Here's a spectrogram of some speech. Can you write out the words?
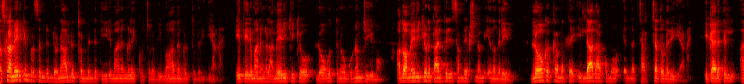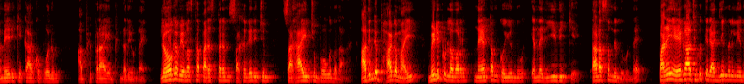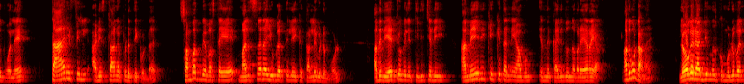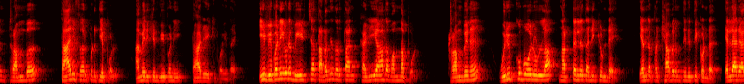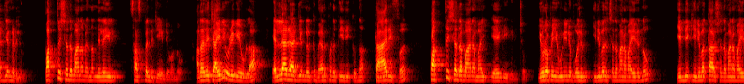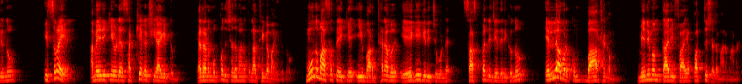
നമസ്കാരം. American president Donald ട്രംപിന്റെ തീരുമാനങ്ങളെക്കുറിച്ചുള്ള വിവാദങ്ങൾ തുടരുകയാണ്. ഈ തീരുമാനങ്ങൾ അമേരിക്കയ്ക്കോ ലോകത്തിനോ ഗുണം ചെയ്യുമോ? അതോ അമേരിക്കയുടെ താല്പര്യ സംരക്ഷണം എന്ന നിലയിൽ ലോകക്രമത്തെ ഇല്ലാതാക്കുമോ എന്ന ചർച്ച തുടരുകയാണ്. ഇക്കാര്യത്തിൽ അമേരിക്കക്കാർക്ക് പോലും അഭിപ്രായ ഭിന്നതയുണ്ട്. ലോകവ്യവസ്ഥ പരസ്പരം സഹകരിച്ചും സഹായിച്ചും പോകുന്നതാണ്. അതിന്റെ ഭാഗമായി മിടുക്കുള്ളവർ നേട്ടം കൊയ്യുന്നു എന്ന രീതിക്ക് തടസ്സം നിന്നുകൊണ്ട് പഴയ ഏകാധിപത്യ രാജ്യങ്ങളിലേതുപോലെ താരിഫിൽ അടിസ്ഥാനപ്പെടുത്തിക്കൊണ്ട് സമ്പദ് വ്യവസ്ഥയെ മത്സരയുഗത്തിലേക്ക് തള്ളിവിടുമ്പോൾ അതിന്റെ ഏറ്റവും വലിയ തിരിച്ചടി അമേരിക്കയ്ക്ക് തന്നെയാവും എന്ന് കരുതുന്നവർ ഏറെയാണ്. അതുകൊണ്ടാണ് ലോകരാജ്യങ്ങൾക്ക് മുഴുവൻ ട്രംപ് താരിഫ് ഏർപ്പെടുത്തിയപ്പോൾ അമേരിക്കൻ വിപണി താഴേക്ക് പോയത്. ഈ വിപണിയുടെ വീഴ്ച തടഞ്ഞു നിർത്താൻ കഴിയാതെ വന്നപ്പോൾ ട്രംപിന് ഉരുക്കുപോലുള്ള നട്ടെല്ല് തനിക്കുണ്ടേ എന്ന പ്രഖ്യാപനം തിരുത്തിക്കൊണ്ട് എല്ലാ രാജ്യങ്ങളിലും പത്ത് ശതമാനം എന്ന നിലയിൽ സസ്പെൻഡ് ചെയ്യേണ്ടി വന്നു. അതായത് ചൈന ഒഴികെയുള്ള എല്ലാ രാജ്യങ്ങൾക്കും ഏർപ്പെടുത്തിയിരിക്കുന്ന താരിഫ് പത്ത് ശതമാനമായി ഏകീകരിച്ചു. യൂറോപ്യൻ യൂണിയന് പോലും ഇരുപത് ശതമാനമായിരുന്നു. ഇന്ത്യയ്ക്ക് ഇരുപത്തി ആറ് ശതമാനമായിരുന്നു. ഇസ്രായേൽ അമേരിക്കയുടെ സഖ്യകക്ഷിയായിട്ടും ഏതാണ്ട് മുപ്പത് ശതമാനത്തിലധികമായിരുന്നു. മൂന്ന് മാസത്തേക്ക് ഈ വർധനവ് ഏകീകരിച്ചുകൊണ്ട് സസ്പെൻഡ് ചെയ്തിരിക്കുന്നു. എല്ലാവർക്കും ബാധകം മിനിമം താരിഫായ പത്ത് ശതമാനമാണ്.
